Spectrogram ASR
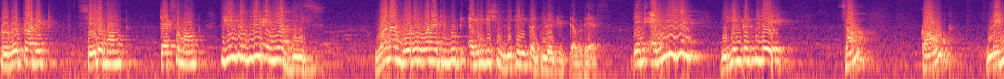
total product sale amount tax amount we can calculate any of these one or more than one attribute aggregation we can calculate it over here then aggregation we can calculate sum count min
